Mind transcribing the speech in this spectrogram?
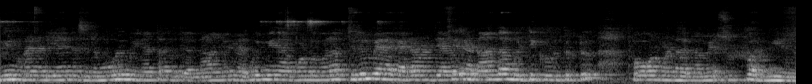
மீன் உடனடியாக என்ன சொல்ல முழு மீனாக தந்துட்டேன். நான் சொன்னேன், முழு மீனாக கொண்டு போனால் திரும்ப எனக்கு பண்ணி நான் தான் வெட்டி கொடுத்துட்டு போகணும் எல்லாமே சூப்பர் மீன்.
